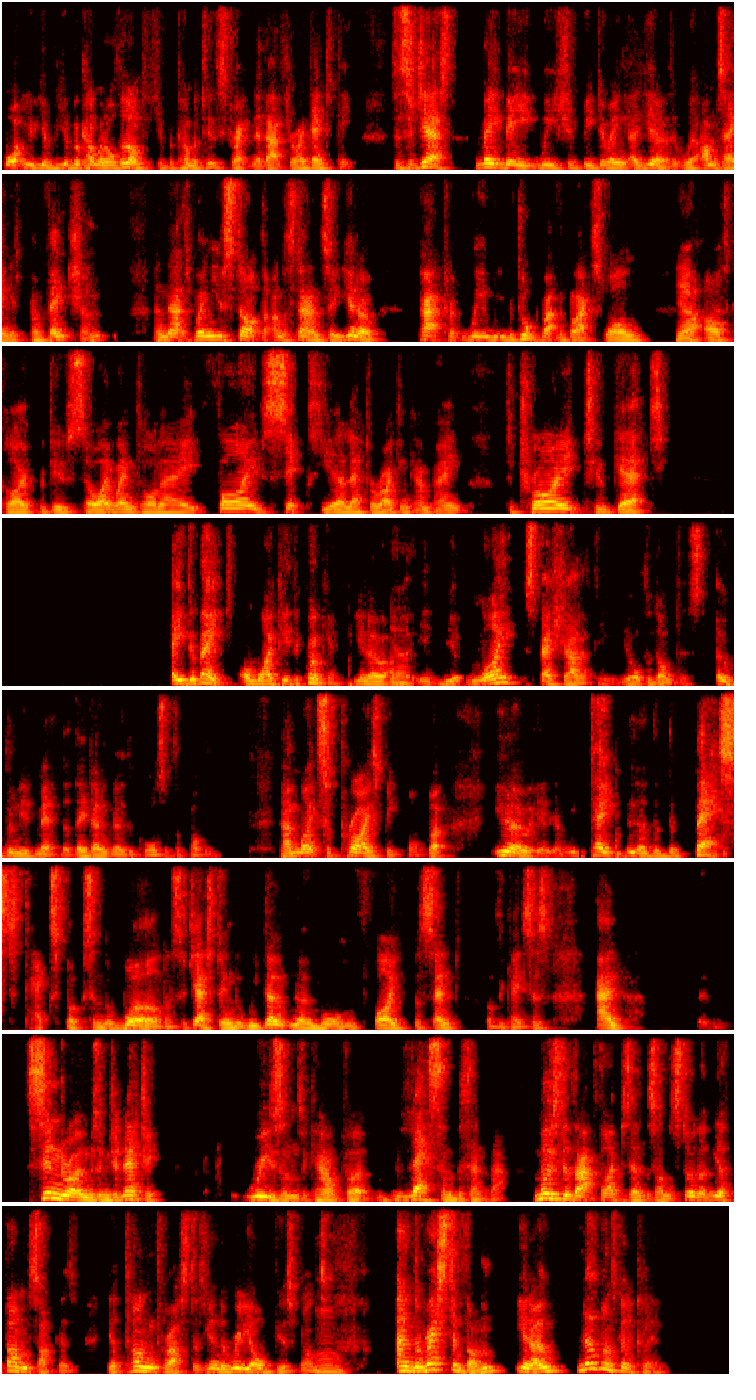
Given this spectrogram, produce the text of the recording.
What you you you become an orthodontist. You become a tooth straightener. That's your identity. To suggest maybe we should be doing. Uh, you know what I'm saying is prevention, and that's when you start to understand. So you know, Patrick, we we were talking about the black swan yeah. article I produced. So I went on a five, six year letter writing campaign to try to get a debate on why teeth are crooked. You know, yeah. my speciality, the orthodontists, openly admit that they don't know the cause of the problem. That might surprise people, but you know, we take you know, the, the best textbooks in the world are suggesting that we don't know more than five percent of the cases, and syndromes and genetic reasons account for less than a percent of that. Most of that 5% that's understood are your thumb suckers, your tongue thrusters, you know, the really obvious ones. Mm. And the rest of them, you know, no one's got a clue.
